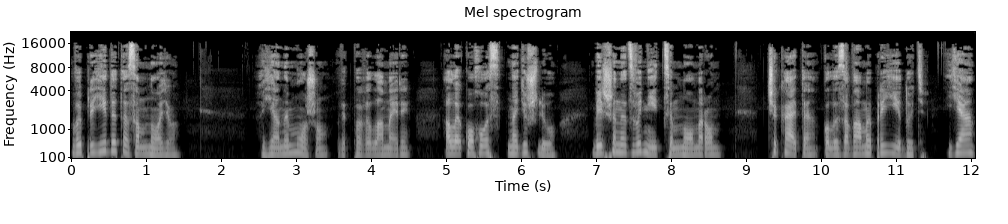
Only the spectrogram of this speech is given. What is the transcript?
Ви приїдете за мною? Я не можу, відповіла Мері, але когось надішлю. Більше не дзвоніть цим номером. Чекайте, коли за вами приїдуть. Я.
